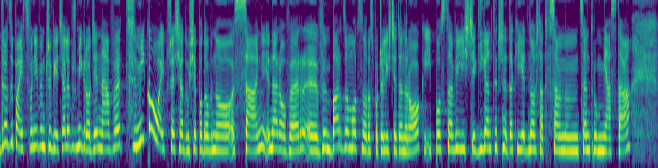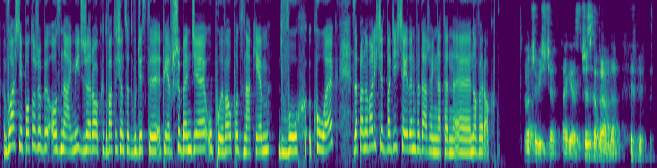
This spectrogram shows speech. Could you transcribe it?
Drodzy Państwo, nie wiem czy wiecie, ale w Żmigrodzie nawet Mikołaj przesiadł się podobno z sań na rower. Wy bardzo mocno rozpoczęliście ten rok i postawiliście gigantyczny taki jednoślad w samym centrum miasta. Właśnie po to, żeby oznajmić, że rok 2021 będzie upływał pod znakiem dwóch kółek. Zaplanowaliście 21 wydarzeń na ten e, nowy rok. Oczywiście, tak jest. Wszystko prawda.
